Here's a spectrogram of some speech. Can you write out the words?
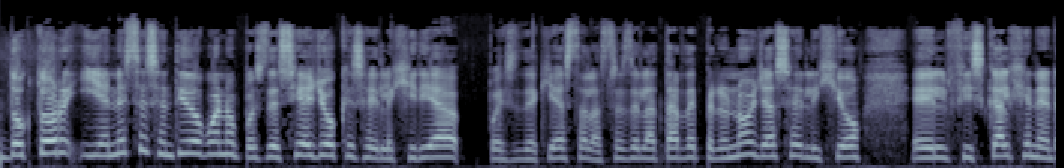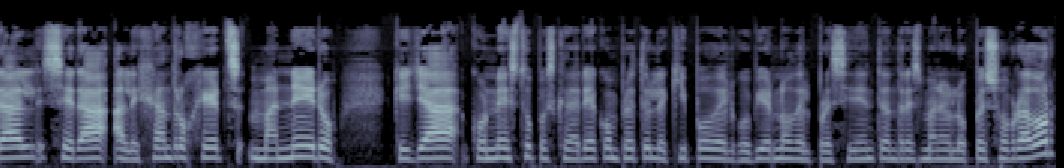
doctor, y en este sentido, bueno, pues decía yo que se elegiría pues de aquí hasta las 3 de la tarde, pero no, ya se eligió el fiscal general será Alejandro Hertz Manero, que ya con esto pues quedaría completo el equipo del gobierno del presidente Andrés Manuel López Obrador.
